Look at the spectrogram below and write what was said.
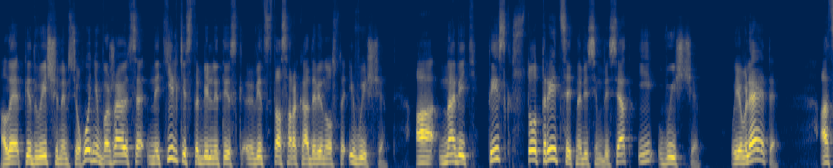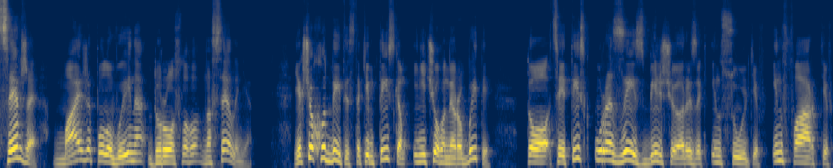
Але підвищеним сьогодні вважаються не тільки стабільний тиск від 140-90 і вище, а навіть тиск 130 на 80 і вище. Уявляєте? А це вже майже половина дорослого населення. Якщо ходити з таким тиском і нічого не робити, то цей тиск у рази збільшує ризик інсультів, інфарктів,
